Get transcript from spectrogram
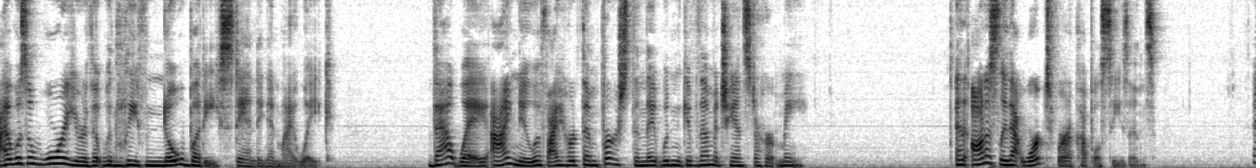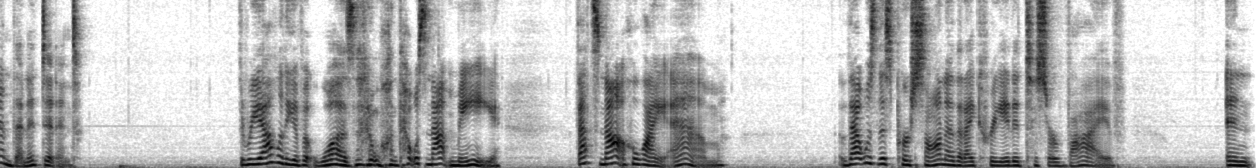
I was a warrior that would leave nobody standing in my wake. That way, I knew if I hurt them first, then they wouldn't give them a chance to hurt me. And honestly, that worked for a couple seasons. And then it didn't. The reality of it was that it, that was not me. That's not who I am that was this persona that I created to survive. And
